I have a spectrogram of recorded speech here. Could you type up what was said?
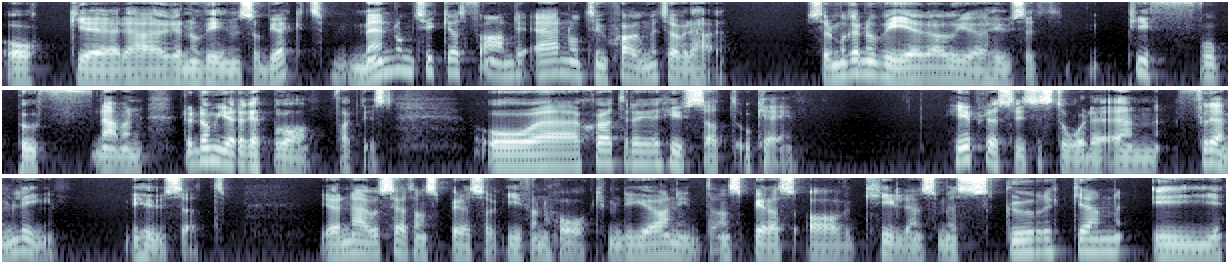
Och eh, det här är renoveringsobjekt. Men de tycker att fan, det är någonting charmigt över det här. Så de renoverar och gör huset piff och puff. Nej men, de gör det rätt bra faktiskt. Och eh, sköter det hyfsat okej. Okay. Helt plötsligt så står det en främling i huset. Jag är nära att säga att han spelas av Ivan Hawke, men det gör han inte. Han spelas av killen som är skurken i...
